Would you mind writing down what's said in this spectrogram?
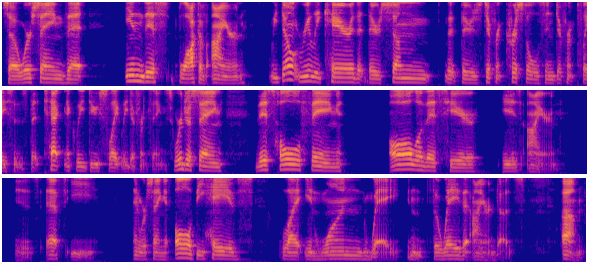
So we're saying that in this block of iron, we don't really care that there's some that there's different crystals in different places that technically do slightly different things. We're just saying this whole thing, all of this here is iron, is Fe, and we're saying it all behaves like in one way, in the way that iron does. Um,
